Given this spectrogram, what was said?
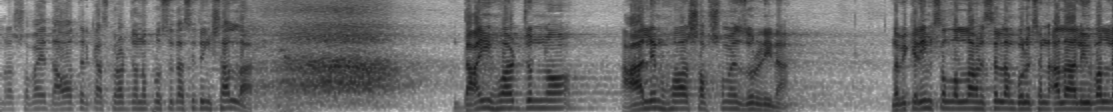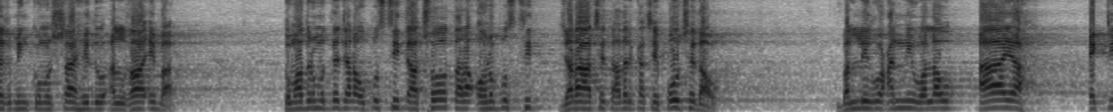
আমরা সবাই দাওয়াতের কাজ করার জন্য প্রস্তুত আছি তো ইনশাল্লাহ দায়ী হওয়ার জন্য আলেম হওয়া সবসময় জরুরি না। নবী করিম সাল্লাহ সাল্লাম বলেছেন আল্লাহ আলী উবাল্লেগ মিনকুম শাহিদু আল এবা তোমাদের মধ্যে যারা উপস্থিত আছো, তারা অনুপস্থিত যারা আছে, তাদের কাছে পৌঁছে দাও। বাল্লিগু আন্নি ওয়ালাউ আয়াহ। একটি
